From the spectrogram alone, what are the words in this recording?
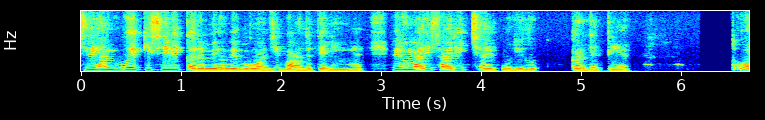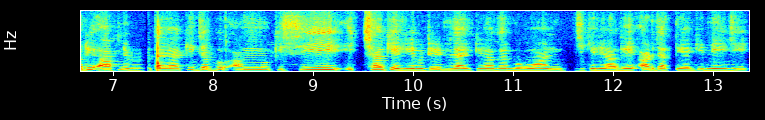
इसलिए हम, वे किसी भी कर्म में हमें भगवान जी बांधते नहीं है। फिर हमारी सारी इच्छाएँ पूरी हो, कर देते हैं। और ये आपने बताया कि जब हम किसी इच्छा के लिए मटेरियल लाइफ के अगर भगवान जी के लिए आगे अड़ जाते हैं कि नहीं जी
